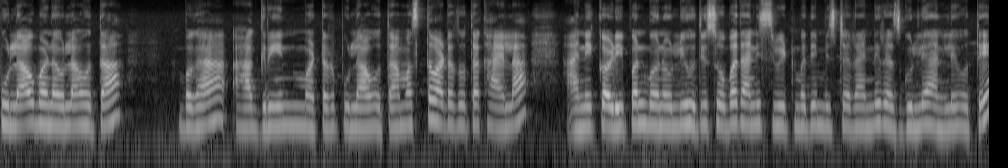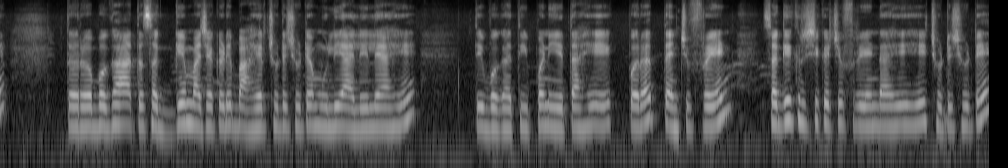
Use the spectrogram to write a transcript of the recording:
पुलाव बनवला होता. बघा हा ग्रीन मटर पुलाव होता मस्त वाटत होता खायला. आणि कढी पण बनवली होती सोबत आणि स्वीटमध्ये मिस्टरांनी रसगुल्ले आणले होते. तर बघा आता सगळे माझ्याकडे बाहेर छोट्या छोट्या मुली आलेल्या आहे. ते बघा ती पण येत आहे एक परत त्यांची फ्रेंड सगळे कृषिकाचे फ्रेंड आहे हे छोटे छोटे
